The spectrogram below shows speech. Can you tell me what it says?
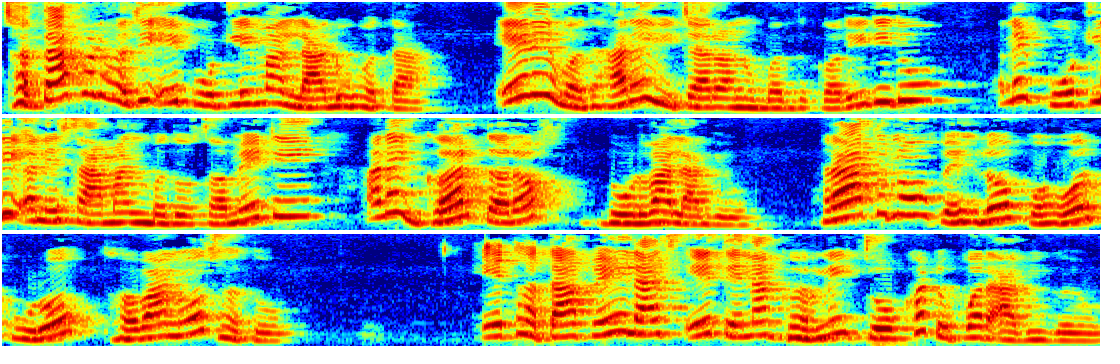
છતાં પણ હજી એ પોટલીમાં લાડુ હતા. એણે વધારે વિચારવાનું બંધ કરી દીધું અને પોટલી અને સામાન બધો સમેટી અને ઘર તરફ દોડવા લાગ્યો. રાતનો પહેલો પહોર પૂરો થવાનો જ હતો. એ થતા પહેલા જ એ તેના ઘરની ચોખટ ઉપર આવી ગયો.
